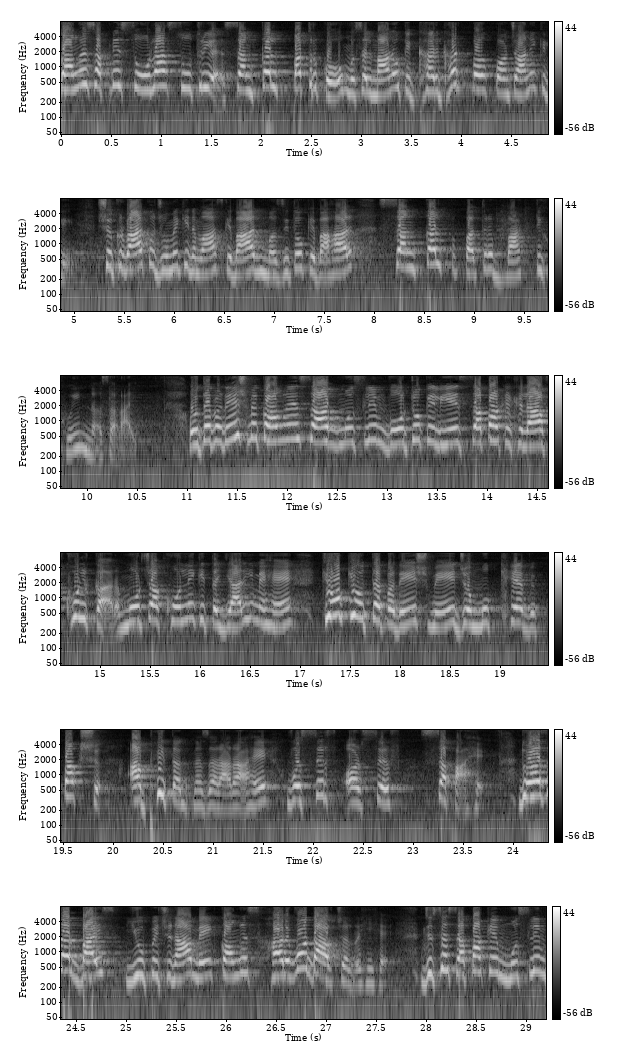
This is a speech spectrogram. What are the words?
कांग्रेस अपने 16 सूत्रीय संकल्प पत्र को मुसलमानों के घर घर पहुँचाने के लिए शुक्रवार को जुमे की नमाज़ के बाद मस्जिदों के बाहर संकल्प पत्र बांटती हुई नज़र आई। उत्तर प्रदेश में कांग्रेस अब मुस्लिम वोटों के लिए सपा के खिलाफ खुलकर मोर्चा खोलने की तैयारी में है, क्योंकि उत्तर प्रदेश में जो मुख्य विपक्ष अभी तक नज़र आ रहा है, वो सिर्फ़ और सिर्फ़ सपा है। 2022 यूपी चुनाव में कांग्रेस हर वो दाव चल रही है। जिससे सपा के मुस्लिम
